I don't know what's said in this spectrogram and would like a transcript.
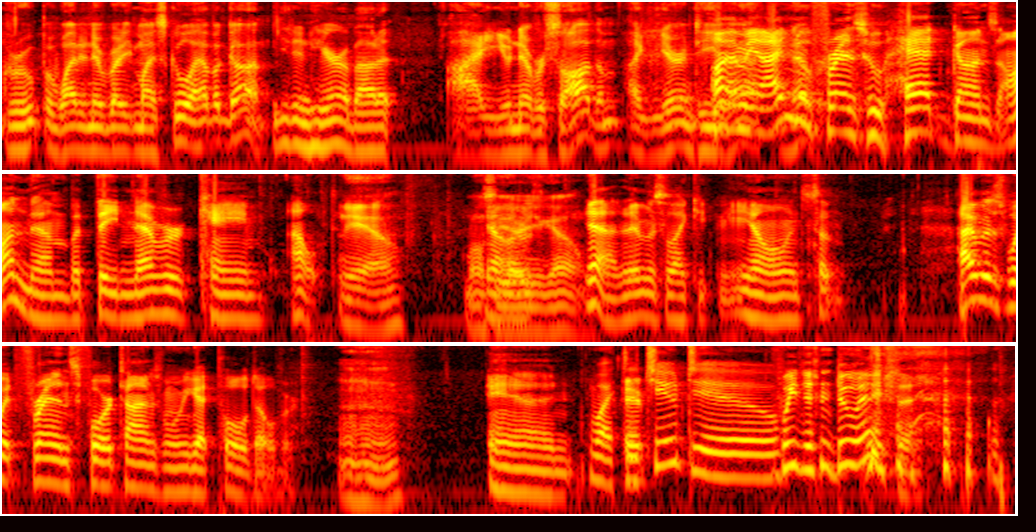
group, or why didn't everybody in my school have a gun? you didn't hear about it. I you never saw them. I guarantee you. I that. mean, I knew friends who had guns on them, but they never came out. Yeah. Well, see, know, there was- you go. Yeah, it was like you know, and so I was with friends four times when we got pulled over, mm-hmm. and What did you do? we didn't do anything.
